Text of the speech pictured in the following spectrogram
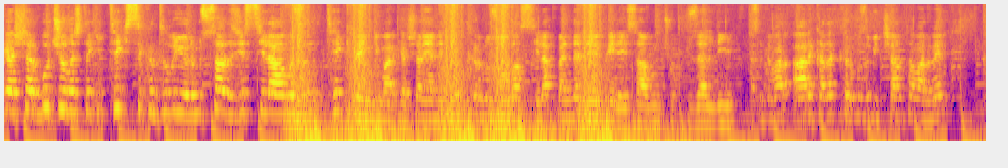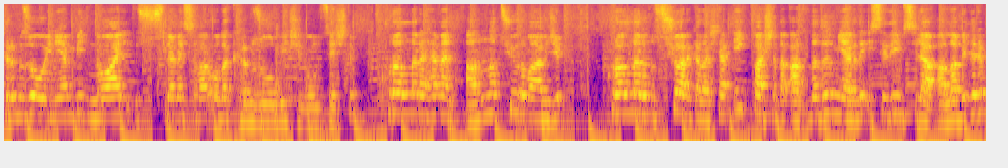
Arkadaşlar bu challenge'daki tek sıkıntılı yönümüz sadece silahımızın tek rengim arkadaşlar. Yani tek kırmızı olan silah bende DP'de hesabım çok güzel değil. Seti var. Arkada kırmızı bir çanta var ve kırmızı oynayan bir Noel süslemesi var. O da kırmızı olduğu için onu seçtim. Kuralları hemen anlatıyorum abicim. Kurallarımız şu arkadaşlar. İlk başta da atladığım yerde istediğim silahı alabilirim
